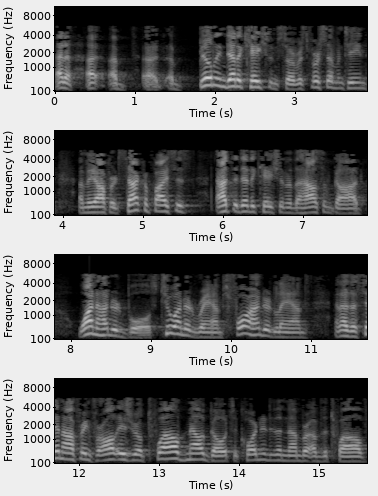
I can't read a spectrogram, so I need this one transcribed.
at a, a, a, a building dedication service, verse 17, and they offered sacrifices at the dedication of the house of God, 100 bulls, 200 rams, 400 lambs, and as a sin offering for all Israel, 12 male goats according to the number of the 12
